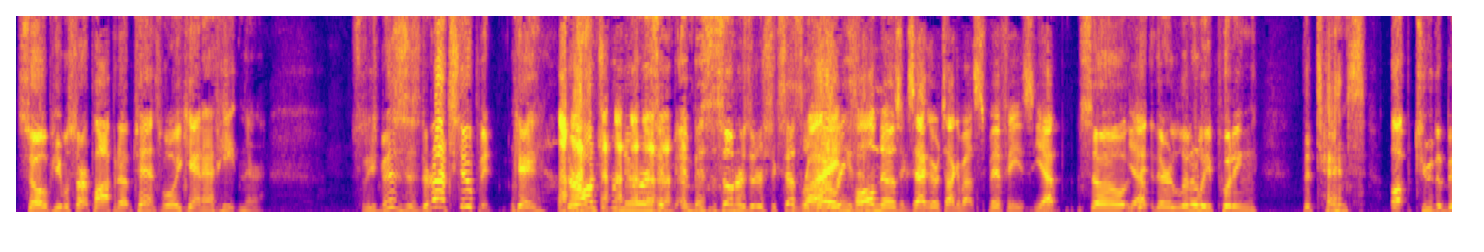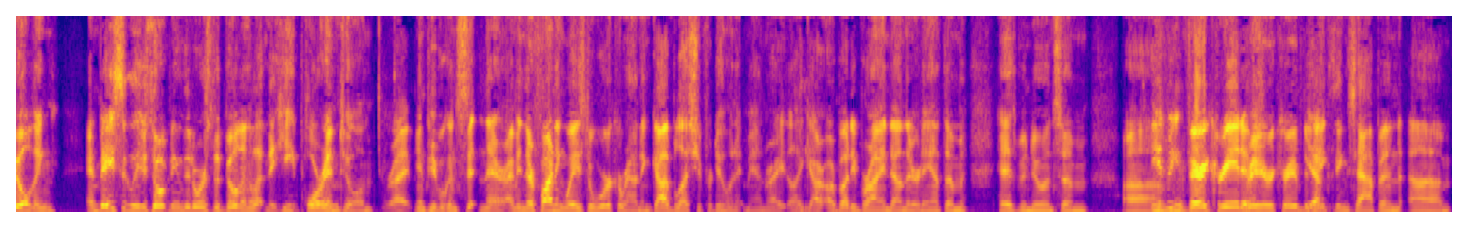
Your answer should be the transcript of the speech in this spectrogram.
So people start popping up tents. Well, you can't have heat in there. So these businesses, they're not stupid. Okay, they're entrepreneurs and, and business owners that are successful for a reason. Paul knows exactly what we're talking about. Spiffy's. Yep. So Yep. th- they're literally putting the tents up to the building and basically just opening the doors of the building and letting the heat pour into them. Right. And people can sit in there. I mean, they're finding ways to work around, and God bless you for doing it, man. Right. Like our, our buddy Brian down there at Anthem has been doing some. Um, He's being very creative. very creative to Yep. make things happen um,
